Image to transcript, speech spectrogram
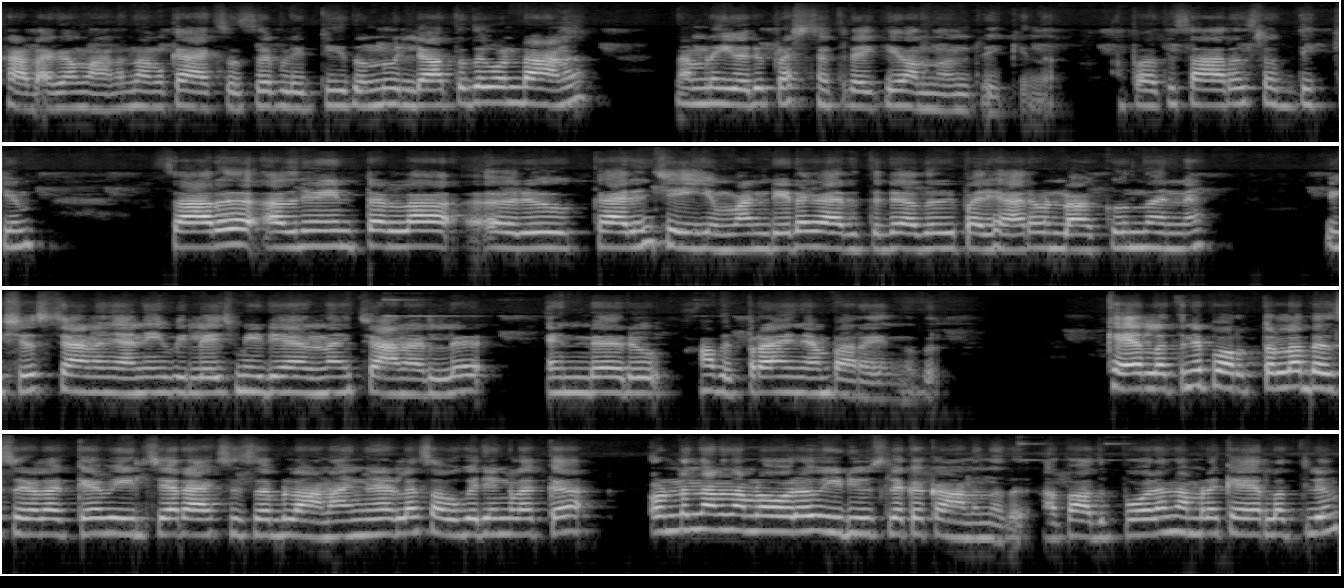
ഘടകമാണ്. നമുക്ക് ആക്സസിബിലിറ്റി ഇതൊന്നും ഇല്ലാത്തത് കൊണ്ടാണ് നമ്മൾ ഈ ഒരു പ്രശ്നത്തിലേക്ക് വന്നുകൊണ്ടിരിക്കുന്നത് അപ്പോൾ അത് സാറ് ശ്രദ്ധിക്കും. സാറ് അതിന് വേണ്ടിയിട്ടുള്ള ഒരു കാര്യം ചെയ്യും. വണ്ടിയുടെ കാര്യത്തിൽ അതൊരു പരിഹാരം ഉണ്ടാക്കുമെന്ന് തന്നെ വിശ്വസിച്ചാണ് ഞാൻ ഈ വില്ലേജ് മീഡിയ എന്ന ചാനലിൽ എന്റെ ഒരു അഭിപ്രായം ഞാൻ പറയുന്നത്. കേരളത്തിന് പുറത്തുള്ള ബസ്സുകളൊക്കെ വീൽ ചെയർ ആക്സസബിൾ ആണ്. അങ്ങനെയുള്ള സൗകര്യങ്ങളൊക്കെ ഉണ്ടെന്നാണ് നമ്മൾ ഓരോ വീഡിയോസിലൊക്കെ കാണുന്നത്. അപ്പോൾ അതുപോലെ നമ്മുടെ കേരളത്തിലും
